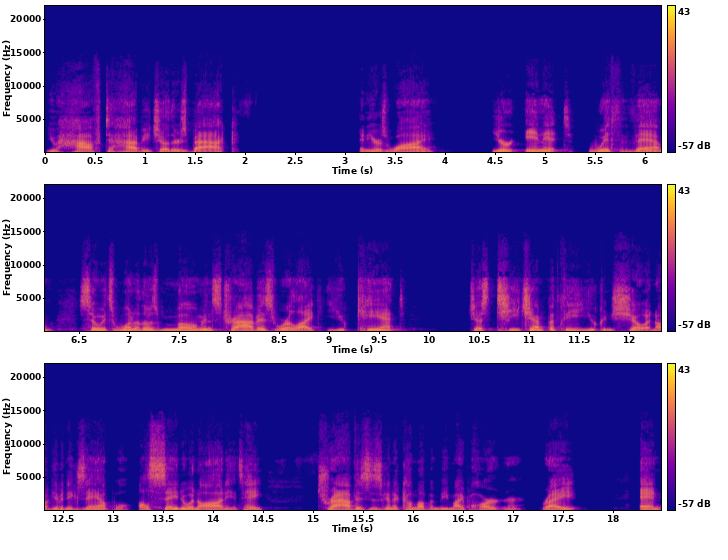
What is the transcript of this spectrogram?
you have to have each other's back. And here's why you're in it with them. So it's one of those moments, Travis, where like you can't just teach empathy, you can show it. And I'll give an example. I'll say to an audience, Hey, Travis is going to come up and be my partner, right? And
